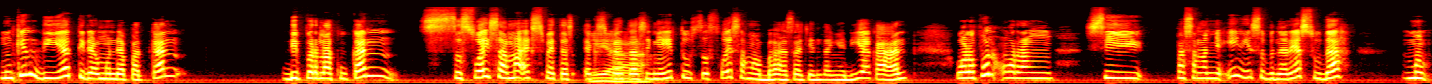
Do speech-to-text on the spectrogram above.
mungkin dia tidak mendapatkan diperlakukan sesuai sama ekspektas Iya. ekspektasinya itu sesuai sama bahasa cintanya dia kan. Walaupun orang si pasangannya ini sebenarnya sudah mem-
